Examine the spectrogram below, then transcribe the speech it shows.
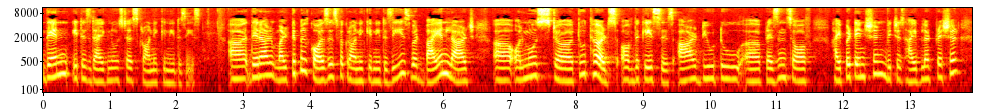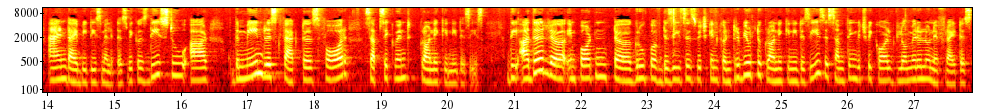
then it is diagnosed as chronic kidney disease. Uh, there are multiple causes for chronic kidney disease, but by and large, uh, almost uh, two thirds of the cases are due to uh, presence of hypertension, which is high blood pressure, and diabetes mellitus, because these two are the main risk factors for subsequent chronic kidney disease. The other uh, important uh, group of diseases which can contribute to chronic kidney disease is something which we call glomerulonephritis.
